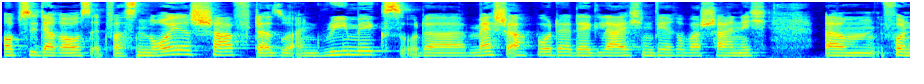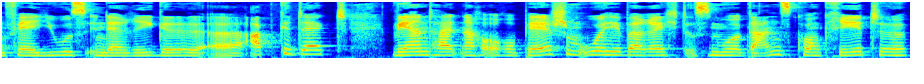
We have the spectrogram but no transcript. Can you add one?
ob sie daraus etwas Neues schafft, also ein Remix oder Mashup oder dergleichen wäre wahrscheinlich ähm, von Fair Use in der Regel äh, abgedeckt, während halt nach europäischem Urheberrecht es nur ganz konkrete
